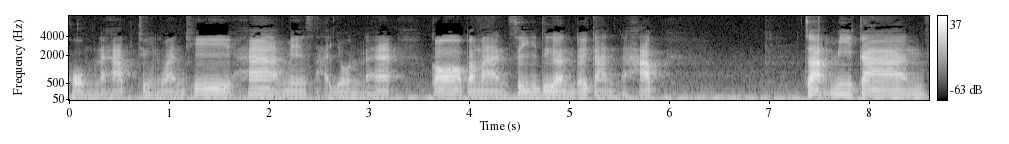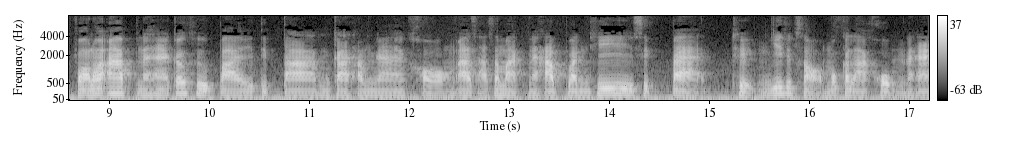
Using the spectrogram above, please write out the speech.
คมนะครับ ถึงวันที่ 5 เมษายนนะฮะก็ประมาณ 4 เดือนด้วยกันนะครับ จะมีการ follow up นะฮะก็คือไปติดตามการทำงานของอาสาสมัครนะครับ วันที่ 18 ถึง 22 มกราคมนะฮะ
